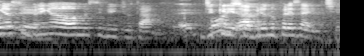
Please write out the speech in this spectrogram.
minha sobrinha ama esse vídeo, tá? De cri- abrindo presente.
